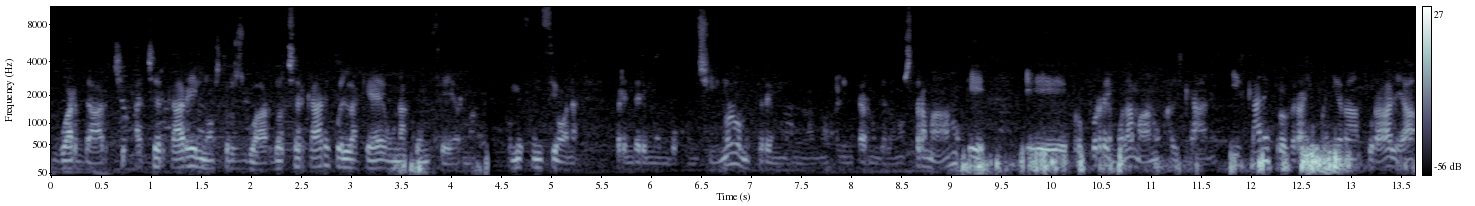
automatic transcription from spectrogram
guardarci, a cercare il nostro sguardo, a cercare quella che è una conferma. Come funziona? Prenderemo un bocconcino, lo metteremo all'interno della nostra mano e, e, proporremo la mano al cane. Il cane proverà in maniera naturale a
